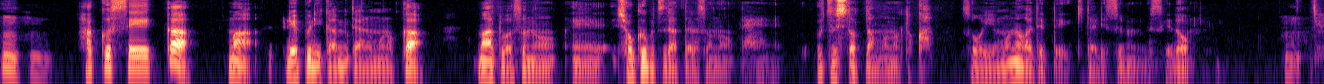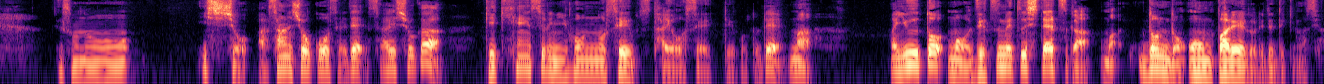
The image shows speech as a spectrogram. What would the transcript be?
うんうん。剥製か、まあ、レプリカみたいなものか、まああとはその、えー植物だったらその、えー写し取ったものとか、そういうものが出てきたりするんですけど、うんでその、一章、あ、三章構成で、最初が激変する日本の生物多様性っていうことで、まあ、まあ言うと、もう絶滅したやつが、まあ、どんどんオンパレードで出てきますよ。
